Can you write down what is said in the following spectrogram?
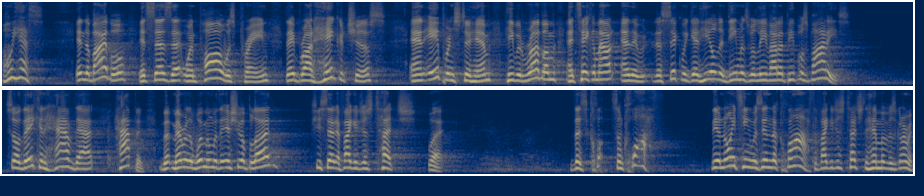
Oh, yes. In the Bible, it says that when Paul was praying, they brought handkerchiefs and aprons to him. He would rub them and take them out, and the, sick would get healed, and demons would leave out of people's bodies. So they can have that happen. But remember the woman with the issue of blood? She said, if I could just touch what? This cl- some cloth. The anointing was in the cloth. If I could just touch the hem of his garment.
